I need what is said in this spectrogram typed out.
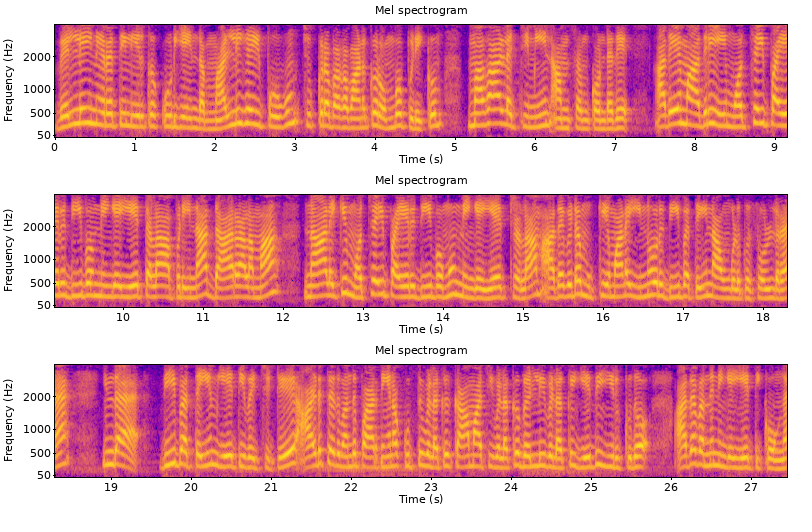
வெள்ளை நிறத்தில் இருக்கக்கூடிய இந்த மல்லிகை பூவும் சுக்கர பகவானுக்கு ரொம்ப பிடிக்கும். மகாலட்சுமியின் அம்சம் கொண்டது. அதே மாதிரி மொச்சை பயிறு தீபம் நீங்க ஏத்தலாம் அப்படின்னா தாராளமா நாளைக்கு மொச்சை பயிறு தீபமும் நீங்க ஏற்றலாம். அதை விட முக்கியமான இன்னொரு தீபத்தையும் நான் உங்களுக்கு சொல்றேன். இந்த தீபத்தையும் ஏற்றி வச்சுட்டு அடுத்தது வந்து பார்த்தீங்கன்னா குத்து விளக்கு காமாட்சி விளக்கு வெள்ளி விளக்கு எது இருக்குதோ அதை வந்து நீங்கள் ஏற்றிக்கோங்க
